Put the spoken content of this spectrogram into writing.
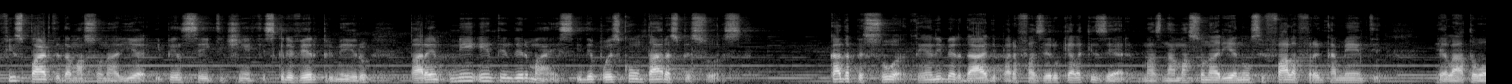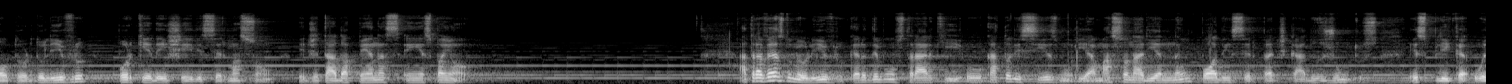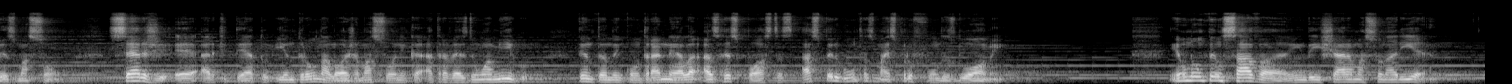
Fiz parte da maçonaria e pensei que tinha que escrever primeiro para me entender mais e depois contar às pessoas. Cada pessoa tem a liberdade para fazer o que ela quiser, mas na maçonaria não se fala francamente, relata o autor do livro Por que Deixei de Ser Maçom, editado apenas em espanhol. Através do meu livro, quero demonstrar que o catolicismo e a maçonaria não podem ser praticados juntos, explica o ex-maçom. Serge é arquiteto e entrou na loja maçônica através de um amigo, tentando encontrar nela as respostas às perguntas mais profundas do homem. Eu não pensava em deixar a maçonaria,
